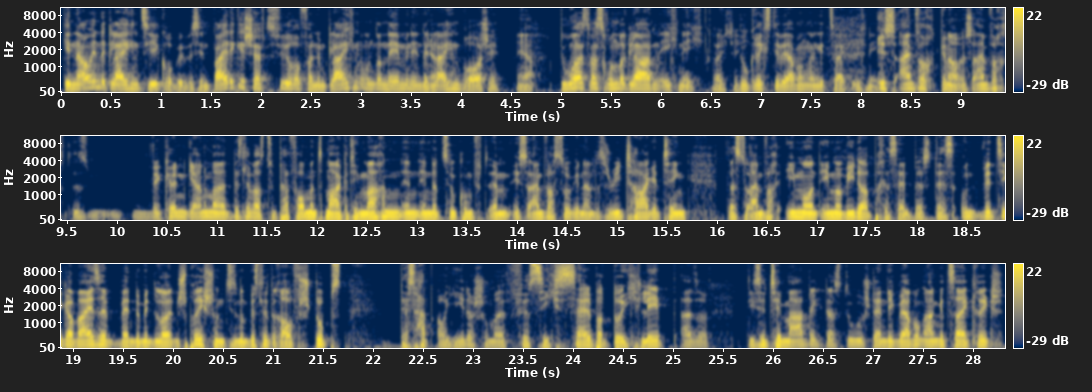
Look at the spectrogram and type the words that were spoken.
genau in der gleichen Zielgruppe. Wir sind beide Geschäftsführer von dem gleichen Unternehmen in der Ja. gleichen Branche. Ja. Du hast was runtergeladen, ich nicht. Richtig. Du kriegst die Werbung angezeigt, ich nicht. Ist einfach, genau, ist einfach, ist, wir können gerne mal ein bisschen was zu Performance-Marketing machen in, in der Zukunft, ähm, ist einfach sogenanntes Retargeting, dass du einfach immer und immer wieder präsent bist. Das, und witzigerweise, wenn du mit Leuten sprichst und sie so ein bisschen drauf stupst, das hat auch jeder schon mal für sich selber durchlebt. Also diese Thematik, dass du ständig Werbung angezeigt kriegst,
